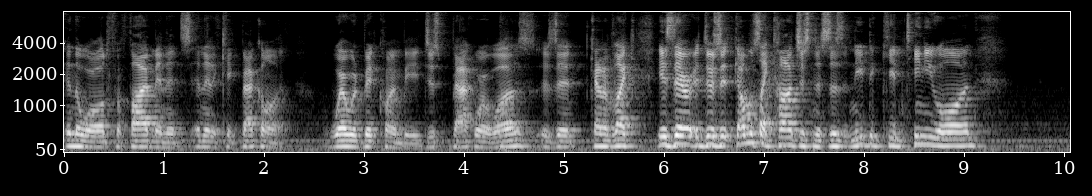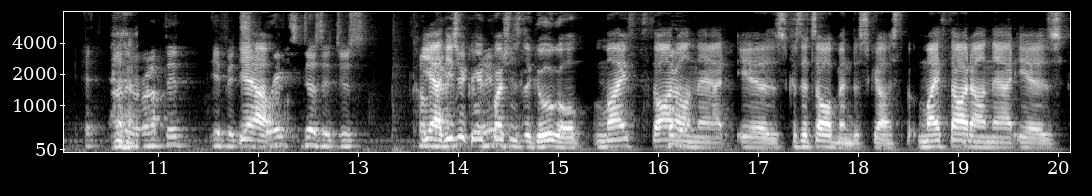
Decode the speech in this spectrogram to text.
in the world for five minutes and then it kicked back on. Where would Bitcoin be? Just back where it was? Is it kind of like is there? Does it almost like consciousness? Does it need to continue on uninterrupted? if it Yeah. breaks, does it just come? yeah, these are great in? questions to Google. My thought on on. that is because it's all been discussed, but my thought on that is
